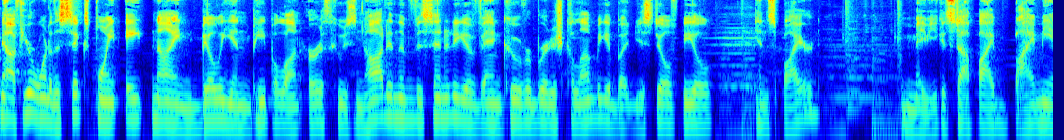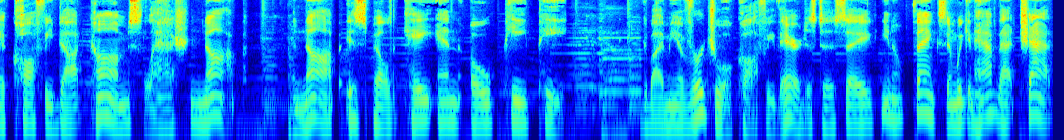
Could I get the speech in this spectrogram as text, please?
Now, if you're one of the 6.89 billion people on Earth who's not in the vicinity of Vancouver, British Columbia, but you still feel inspired, maybe you could stop by buymeacoffee.com slash Knopp. The Knopp is spelled K-N-O-P-P. You could buy me a virtual coffee there just to say, you know, thanks, and we can have that chat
